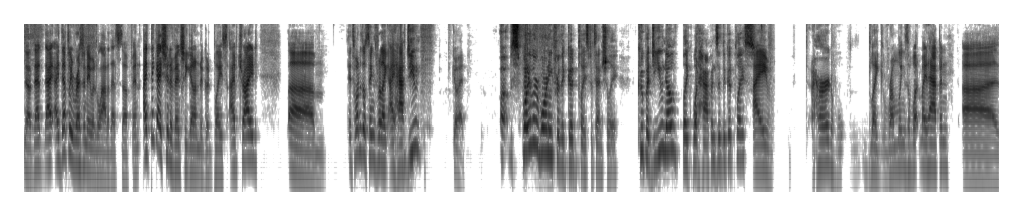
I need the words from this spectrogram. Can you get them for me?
no, that I, I definitely resonate with a lot of that stuff, and I think I should eventually get on a good place. I've tried. Um, it's one of those things where like I have to. Do you? Go ahead. Uh, spoiler warning for the Good Place potentially. Koopa, do you know like what happens in the Good Place? I've heard like rumblings of what might happen. Uh,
